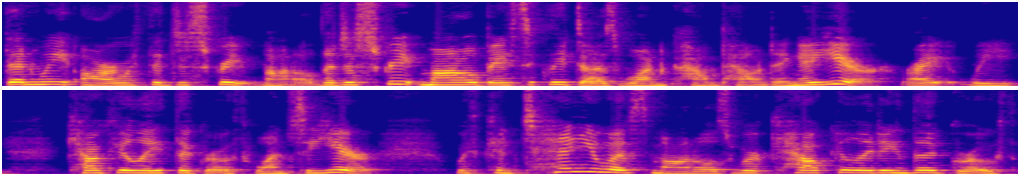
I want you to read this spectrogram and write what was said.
than we are with the discrete model. The discrete model basically does one compounding a year, right? We calculate the growth once a year. With continuous models, we're calculating the growth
